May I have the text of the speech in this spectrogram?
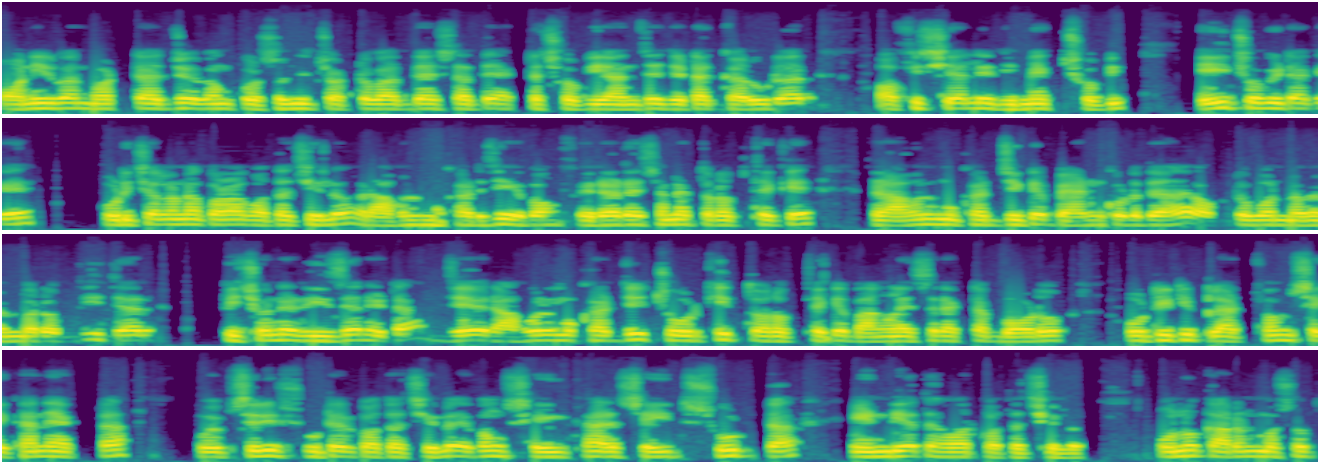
অনির্বাণ ভট্টাচার্য এবং প্রসেনজিৎ চট্টোপাধ্যায়ের সাথে একটা ছবি আনছে, যেটা গারুডার অফিসিয়ালি রিমেক ছবি। এই ছবিটাকে পরিচালনা করার কথা ছিল রাহুল মুখার্জি এবং ফেডারেশনের তরফ থেকে রাহুল মুখার্জিকে ব্যান করে দেওয়া হয় অক্টোবর নভেম্বর অবধি। যার পিছনে রিজন এটা যে রাহুল মুখার্জি চোরকির তরফ থেকে বাংলাদেশের একটা বড় ওটিটি প্ল্যাটফর্ম সেখানে একটা ওয়েব সিরিজ শুটের কথা ছিল এবং সেইখানে সেই শ্যুটটা ইন্ডিয়াতে হওয়ার কথা ছিল। কোনো কারণবশত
